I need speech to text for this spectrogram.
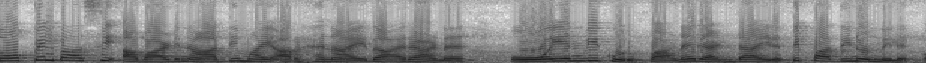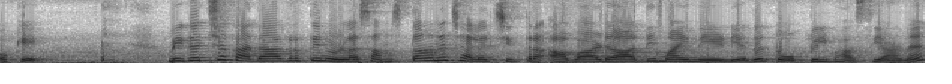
തോപ്പിൽ ഭാസി അവാർഡിന് ആദ്യമായി അർഹനായത് ആരാണ്? ഒ എൻ വി കുറുപ്പാണ് രണ്ടായിരത്തി പതിനൊന്നിൽ. ഓക്കെ. മികച്ച കഥാകൃത്തിനുള്ള സംസ്ഥാന ചലച്ചിത്ര അവാർഡ് ആദ്യമായി നേടിയത് തോപ്പിൽ ഭാസിയാണ്.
